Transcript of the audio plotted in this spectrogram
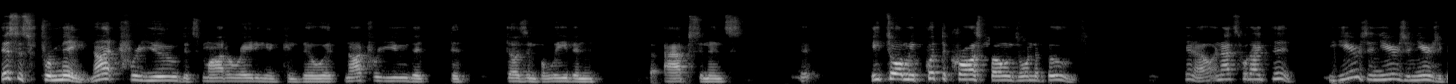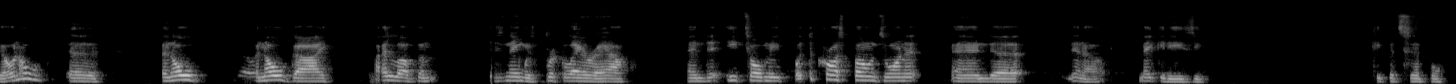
this is for me, not for you that's moderating and can do it, not for you that that doesn't believe in abstinence he told me put the crossbones on the booze, you know, and that's what I did years and years and years ago. An old, uh, an old, an old guy. I loved him. His name was Bricklayer Al, and he told me put the crossbones on it and uh, you know make it easy. Keep it simple.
